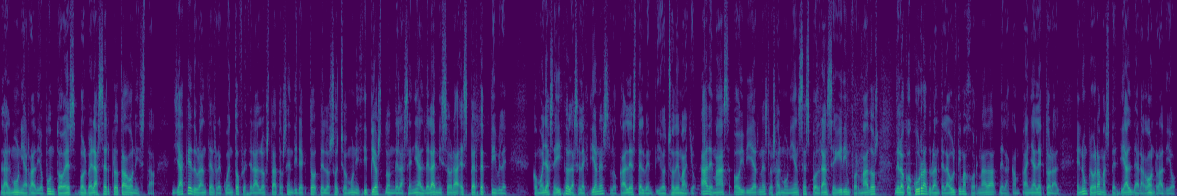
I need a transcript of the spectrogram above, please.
laalmuniaradio.es volverá a ser protagonista, ya que durante el recuento ofrecerá los datos en directo de los ocho municipios donde la señal de la emisora es perceptible como ya se hizo en las elecciones locales del 28 de mayo. Además, hoy viernes los almunienses podrán seguir informados de lo que ocurra durante la última jornada de la campaña electoral, en un programa especial de Aragón Radio,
